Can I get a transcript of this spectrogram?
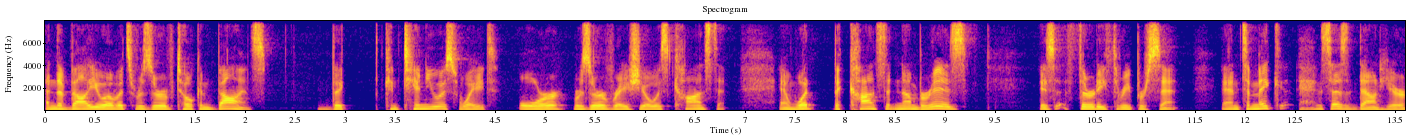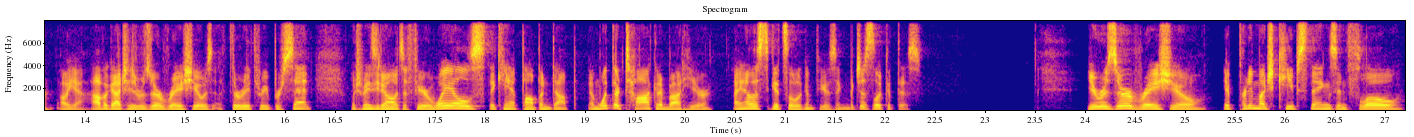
and the value of its reserve token balance. The continuous weight or reserve ratio is constant. And what the constant number is, is 33%. And to make, it says it down here, oh yeah, Aavegotchi's reserve ratio is 33%, which means you don't have to fear whales. They can't pump and dump. And what they're talking about here, I know this gets a little confusing, but just look at this. Your reserve ratio, it pretty much keeps things in flow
